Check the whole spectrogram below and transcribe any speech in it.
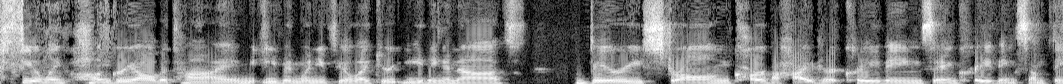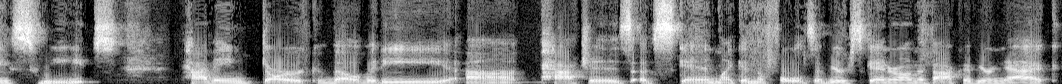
feeling hungry all the time, even when you feel like you're eating enough, very strong carbohydrate cravings and craving something sweet having dark velvety uh, patches of skin like in the folds of your skin or on the back of your neck.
